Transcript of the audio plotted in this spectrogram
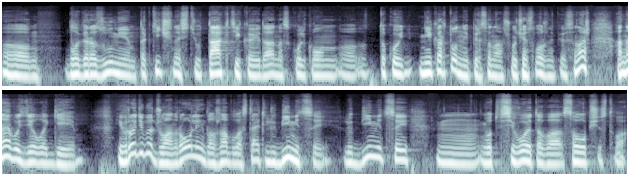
э, благоразумием, тактичностью, тактикой, да, насколько он э, такой не картонный персонаж, очень сложный персонаж, она его сделала геем. И вроде бы Джоан Роулинг должна была стать любимицей, любимицей вот всего этого сообщества.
